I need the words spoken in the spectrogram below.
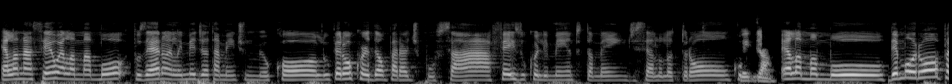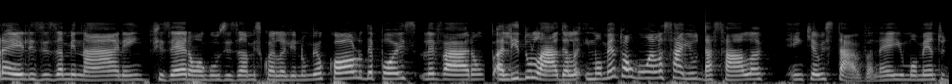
Ela nasceu, ela mamou, puseram ela imediatamente no meu colo, esperou o cordão parar de pulsar, fez o colhimento também de célula tronco. Legal. Ela mamou, demorou para eles examinarem, fizeram alguns exames com ela ali no meu colo, depois levaram ali do lado. Ela, em momento algum ela saiu da sala em que eu estava, né? E o momento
